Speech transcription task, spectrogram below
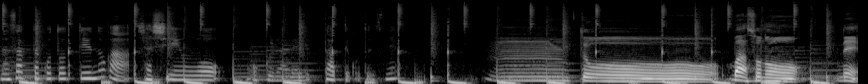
なさったことっていうのが写真を送られたってことですね。うんと、まあその、ね、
